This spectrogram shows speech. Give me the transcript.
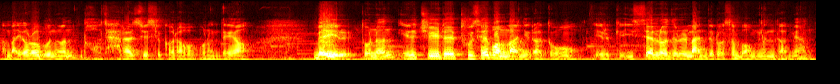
아마 여러분은 더 잘할 수 있을 거라고 보는데요. 매일 또는 일주일에 두세 번만이라도 이렇게 이 샐러드를 만들어서 먹는다면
